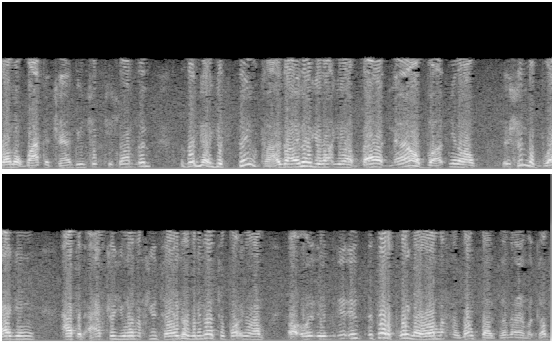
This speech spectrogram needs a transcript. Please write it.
won a whack of championships or something. It's like, yeah, you stink, guys. I know you're not you're not bad now, but you know, shouldn't have bragging happen after you win a few titles. It got to a point where I'm, uh, it, it, it's at a point now where I'm not a White Sox and I'm a Cubs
